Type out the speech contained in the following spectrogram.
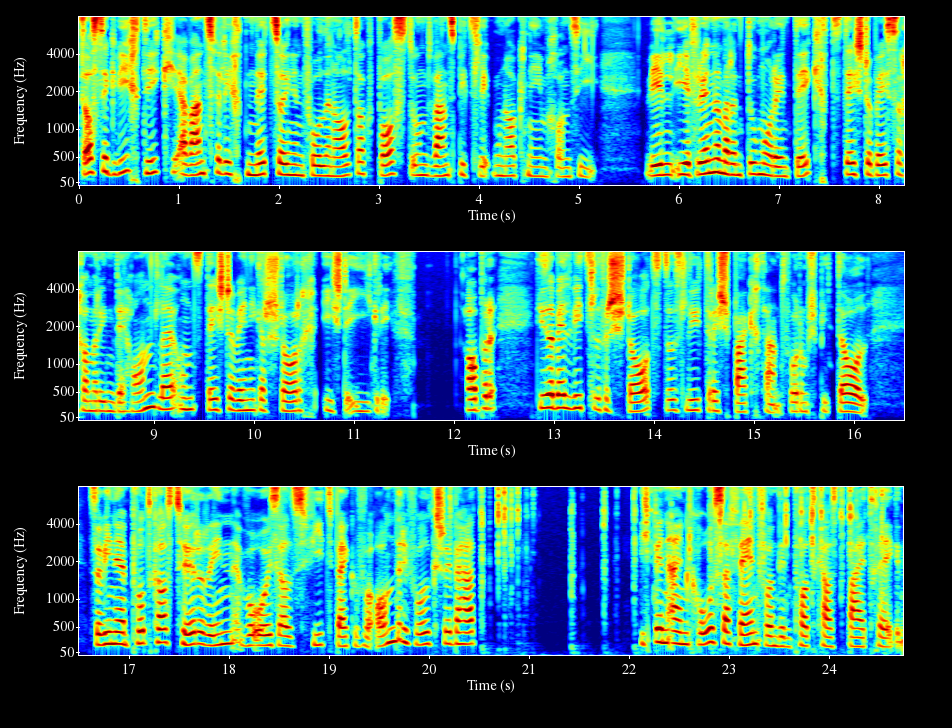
Das ist wichtig, auch wenn es vielleicht nicht so in den vollen Alltag passt und wenn es ein bisschen unangenehm kann sein Weil je früher man einen Tumor entdeckt, desto besser kann man ihn behandeln und desto weniger stark ist der Eingriff. Aber Isabel Witzel versteht, dass Leute Respekt haben vor dem Spital. So wie eine Podcast-Hörerin, die uns als Feedback auf eine andere Folge geschrieben hat. Ich bin ein großer Fan von den Podcast-Beiträgen.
